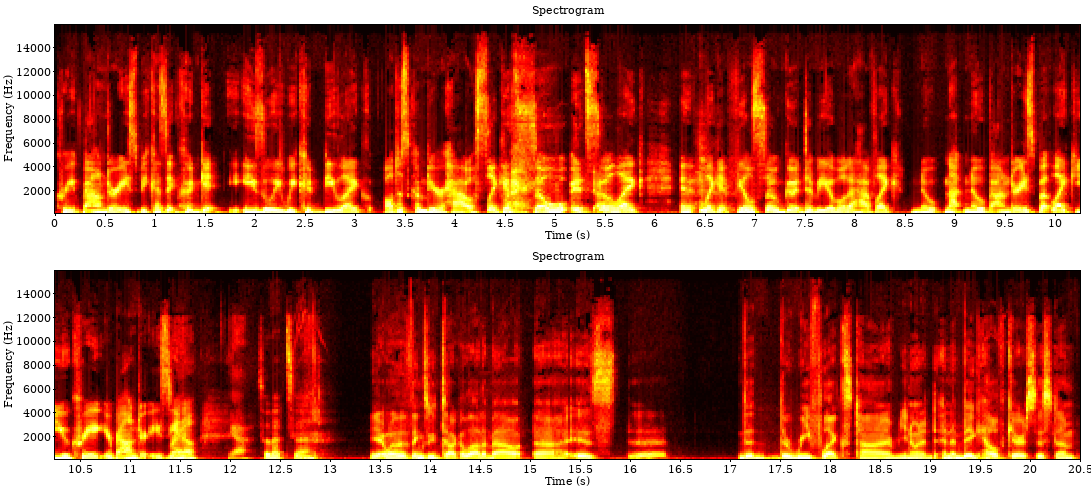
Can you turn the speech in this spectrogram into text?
create boundaries because it could get easily we could be like i'll just come to your house like it's so it's yeah. so like and like it feels so good to be able to have like no not no boundaries but like you create your boundaries right. you know yeah so that's uh yeah one of the things we talk a lot about uh, is uh, the the reflex time you know in a, in a big healthcare system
